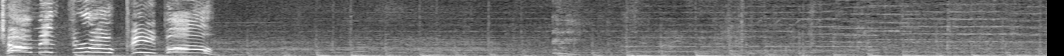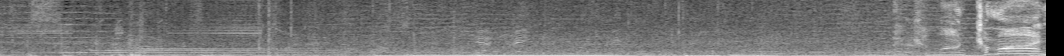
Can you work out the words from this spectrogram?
Coming through, people! Come on, come on!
